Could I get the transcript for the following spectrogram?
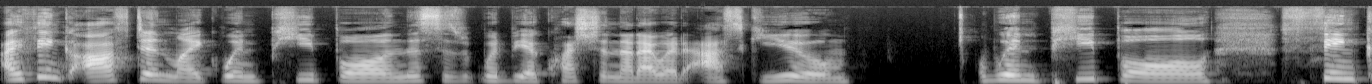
I think often like when people and this is would be a question that I would ask you when people think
